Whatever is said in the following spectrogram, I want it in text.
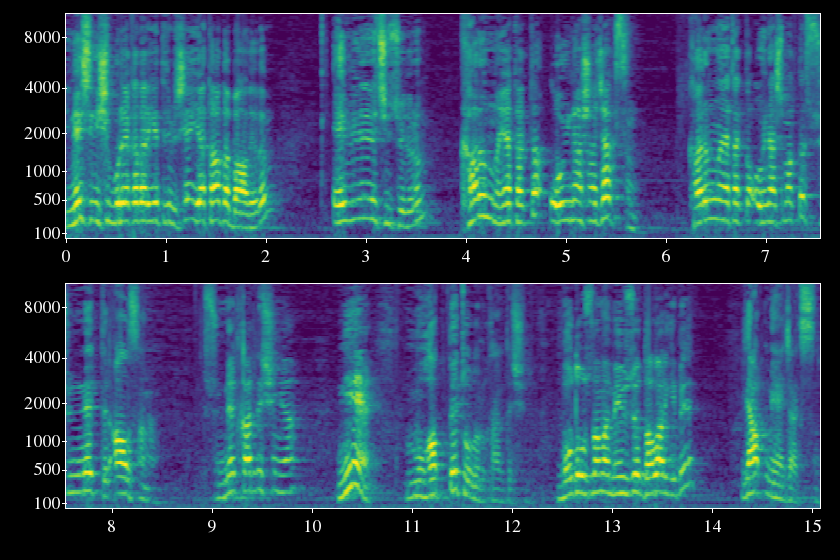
Neyse işi buraya kadar getirmişken yatağa da bağlayalım. Evliler için söylüyorum. Karınla yatakta oynaşacaksın. Karınla yatakta oynaşmak da sünnettir. Al sana. Sünnet kardeşim ya. Niye? Muhabbet olur kardeşim. Bodozlama mevzuya dalar gibi yapmayacaksın.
